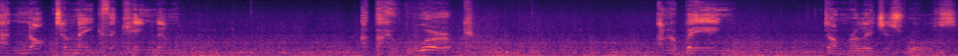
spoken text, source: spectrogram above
And not to make the kingdom about work and obeying dumb religious rules.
